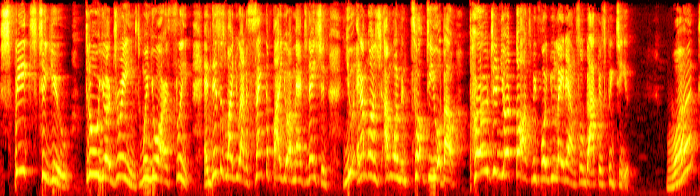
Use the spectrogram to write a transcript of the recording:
speaks to you through your dreams when you are asleep. And this is why you got to sanctify your imagination. You and I'm going to I'm going to talk to you about purging your thoughts before you lay down so God can speak to you. What?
